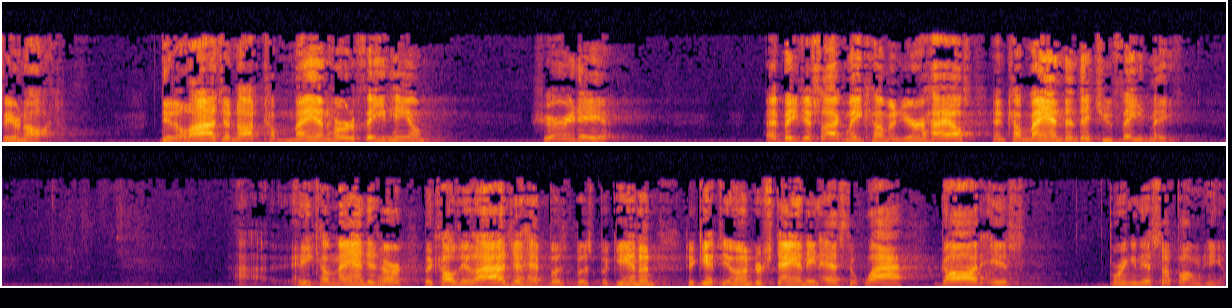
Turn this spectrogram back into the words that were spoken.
fear not. Did Elijah not command her to feed him? Sure he did. That'd be just like me coming to your house and commanding that you feed me. he commanded her because Elijah had, was, was beginning to get the understanding as to why God is bringing this upon him.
